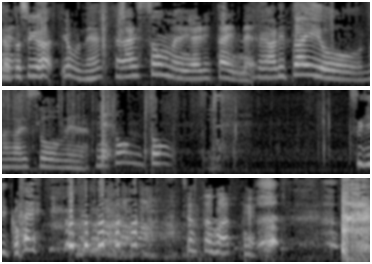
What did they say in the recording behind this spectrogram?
じゃあ私が読むね。流しそうめんやりたいね。やりたいよ流しそうめん。ね。トントン。次行こう、ちょっと待って。読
